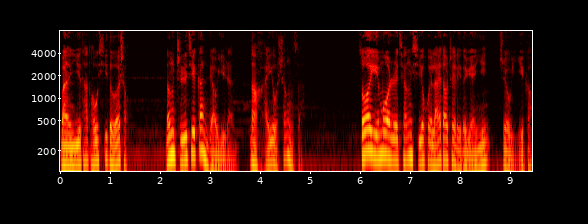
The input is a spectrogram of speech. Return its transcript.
万一他偷袭得手，能直接干掉一人，那还有胜算。所以，末日强袭会来到这里的原因只有一个，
